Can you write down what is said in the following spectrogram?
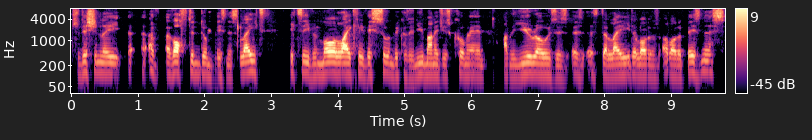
traditionally uh, have, have often done business late. It's even more likely this summer because the new managers come in and the Euros has, has, has delayed a lot of a lot of business.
